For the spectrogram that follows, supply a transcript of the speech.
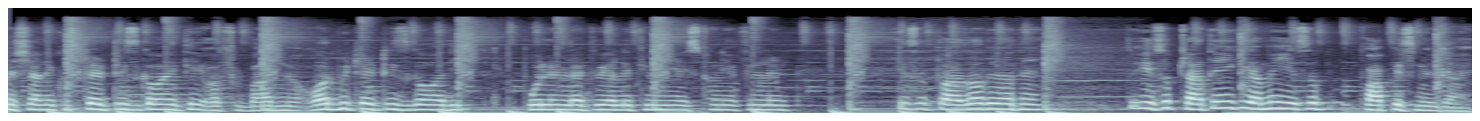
रशिया ने कुछ टेरिटरीज गंवाई थी और फिर बाद में और भी टेरिटरीज गंवा दी। Poland Latvia Lithuania Estonia Finland ये सब तो आज़ाद हो जाते हैं। तो ये सब चाहते हैं कि हमें ये सब वापस मिल जाए।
